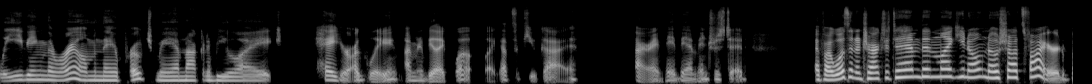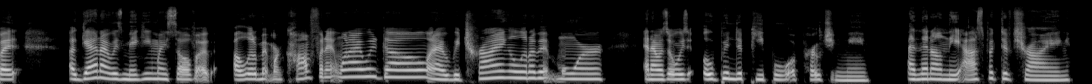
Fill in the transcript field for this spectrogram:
leaving the room and they approach me, I'm not going to be like, hey, you're ugly. I'm going to be like, well, like, that's a cute guy. All right, maybe I'm interested. If I wasn't attracted to him, then like, you know, no shots fired. But again, I was making myself a, a little bit more confident when I would go and I would be trying a little bit more. And I was always open to people approaching me. And then on the aspect of trying,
